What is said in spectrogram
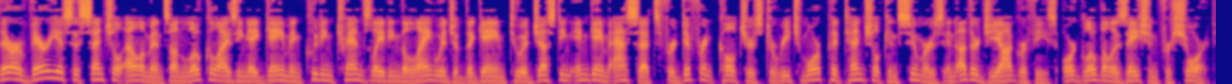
There are various essential elements on localizing a game including translating the language of the game to adjusting in-game assets for different cultures to reach more potential consumers in other geographies or globalization for short.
